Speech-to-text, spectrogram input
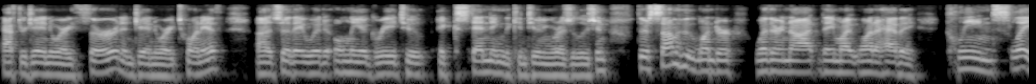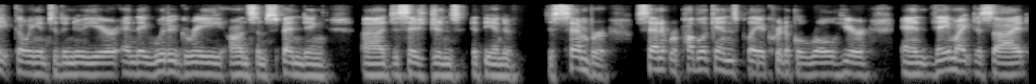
after January 3rd and January 20th. Uh, so they would only agree to extending the continuing resolution. There's some who wonder whether or not they might want to have a clean slate going into the new year, and they would agree on some spending uh, decisions at the end of December. Senate Republicans play a critical role here, and they might decide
